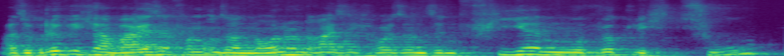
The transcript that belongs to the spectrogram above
Also glücklicherweise von unseren 39 Häusern sind vier nur wirklich zu.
